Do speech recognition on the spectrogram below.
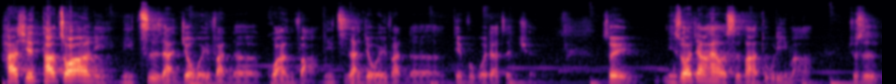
他先他抓了你，你自然就违反了国安法，你自然就违反了颠覆国家政权。所以你说这样还有司法独立吗？就是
